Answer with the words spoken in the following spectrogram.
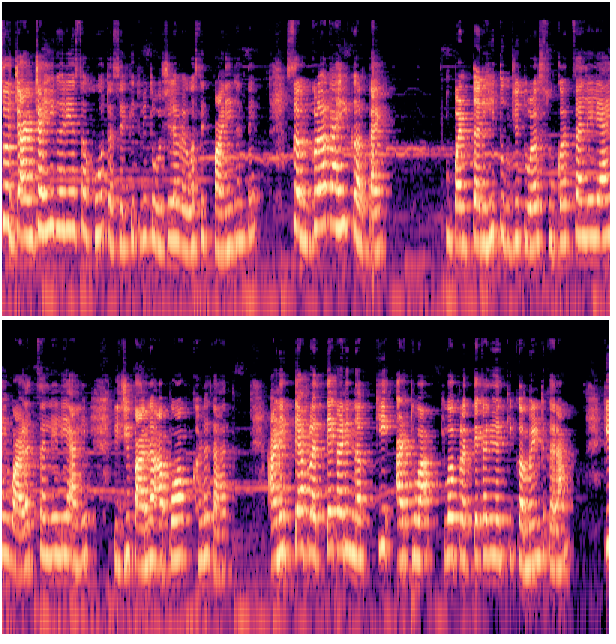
सो ज्यांच्याही घरी असं होत असेल की तुम्ही तुळशीला व्यवस्थित पाणी घालताय सगळं काही करताय पण तरीही तुमची तुळस सुकत चाललेली आहे वाळत चाललेली आहे तिची पानं आपोआप खडत आहात. आणि त्या प्रत्येकाने नक्की आठवा किंवा प्रत्येकाने नक्की कमेंट करा. की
